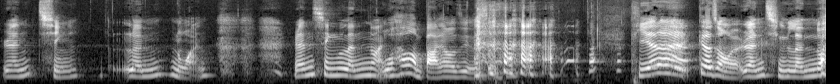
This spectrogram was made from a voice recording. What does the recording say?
人情冷暖。人情冷暖，我好想拔掉自己的声，体验了各种人情冷暖。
